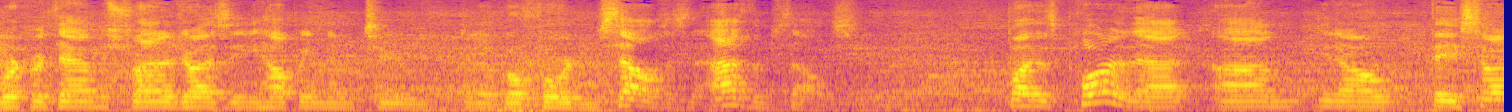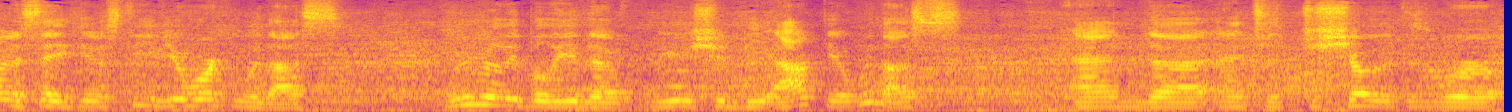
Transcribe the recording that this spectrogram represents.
work with them, strategizing, helping them to, you know, go forward themselves as, as themselves. But as part of that, um, you know, they started to say, you know, Steve, you're working with us. We really believe that you should be out there with us and uh, and to, to show that this is we're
